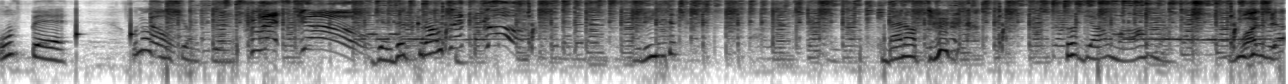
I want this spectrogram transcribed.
Of be. Bu nasıl bir şans ya? Let's go. Cevdet Kral. Let's go. Ben attım. Hadi alma alma. Watch out.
